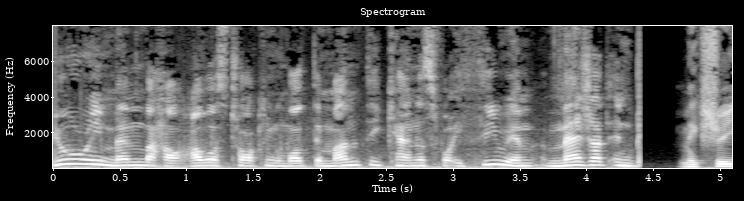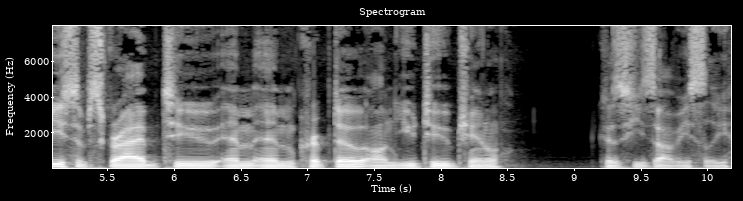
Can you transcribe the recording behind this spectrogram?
You remember how I was talking about the monthly candles for Ethereum measured in Make sure you subscribe to MM Crypto on YouTube channel because he's obviously.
